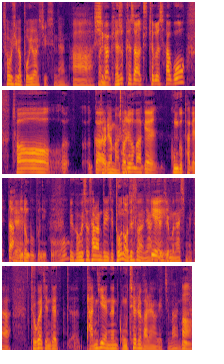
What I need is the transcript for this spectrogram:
서울시가 보유할 수 있으면 아, 시가 계속해서 주택을 사고 저 그러니까 저렴하게. 저렴하게 공급하겠다 네. 이런 부분이고. 근데 거기서 사람들이 이제 돈 어디서 나냐 예, 이런 예. 질문하십니다. 두 가지인데 어, 단기에는 공채를 발행하겠지만 어.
